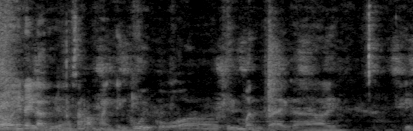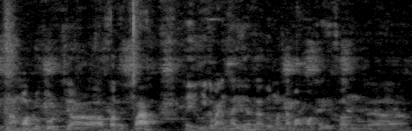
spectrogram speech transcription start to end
rồi đây là cái ờ, sản phẩm hoàn thiện cuối của team mình về cái việc mà mod bluetooth cho Vortex Pháp thì như các bạn thấy là tụi mình đã bỏ cái phần uh,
